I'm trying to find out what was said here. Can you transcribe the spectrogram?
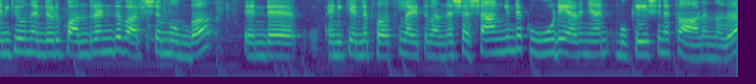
എനിക്ക് തോന്നുന്നു എന്റെ ഒരു പന്ത്രണ്ട് വർഷം മുമ്പ് എന്റെ എനിക്ക് എന്റെ പേഴ്സണലായിട്ട് വന്ന ശശാങ്കിന്റെ കൂടെയാണ് ഞാൻ മുകേഷിനെ കാണുന്നത്.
